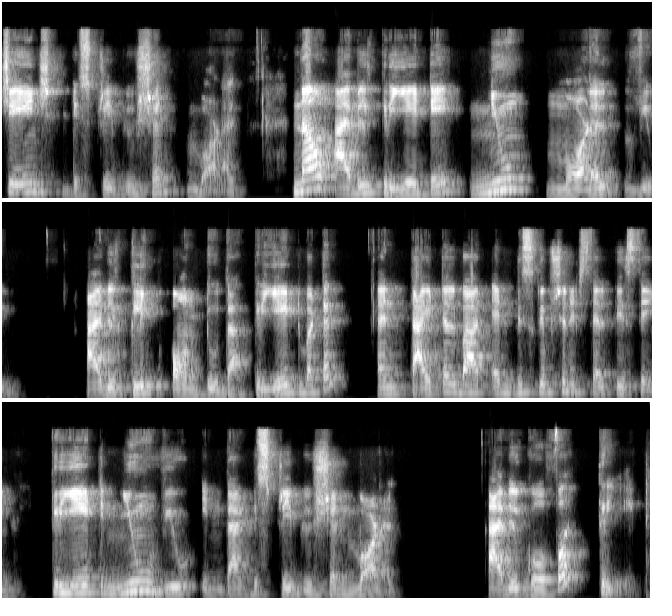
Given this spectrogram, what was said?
change distribution model. Now I will create a new model view. I will click on to the create button and title bar and description itself is saying create new view in the distribution model. I will go for create.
